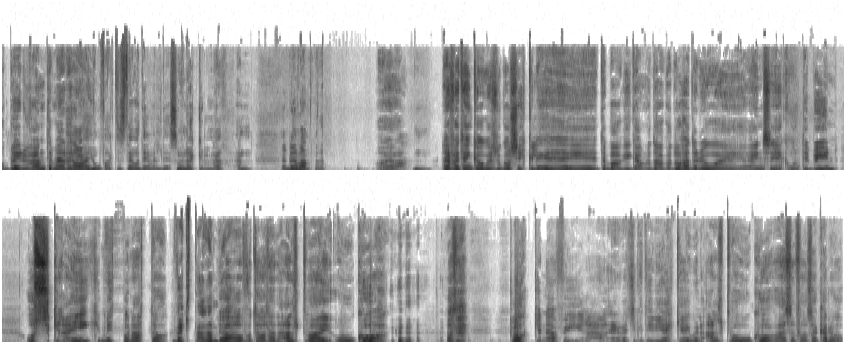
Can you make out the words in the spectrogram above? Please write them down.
Og ble du vant med det? Ja, jeg gjorde faktisk det, og det er vel det som er nøkkelen her. En, en blir vant med det. Å, ja. Mm. Nei, for jeg tenker også, Hvis du går skikkelig i- tilbake i gamle dager, da hadde du jo eh, en som gikk rundt i byen og skreik midt på natta. Vekteren. Ja, og fortalte at alt var i OK. Altså, klokken er fire Jeg vet ikke når de gikk, jeg, men alt var OK. Altså, for, så kan, du,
